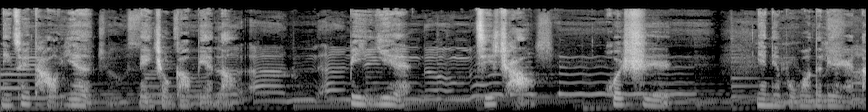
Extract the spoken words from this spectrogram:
你最讨厌？哪种告别呢？毕业、机场，或是念念不忘的恋人呢？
